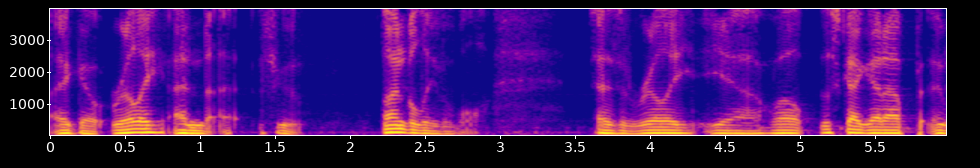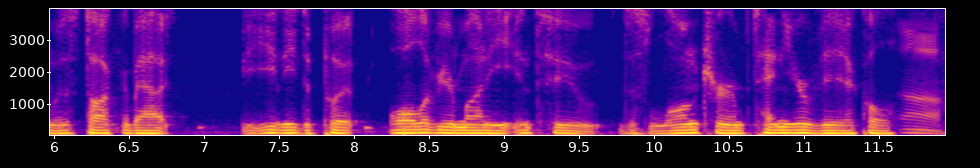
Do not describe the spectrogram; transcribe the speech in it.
I go, really? And uh, she goes, unbelievable. I said, really? Yeah. Well, this guy got up and was talking about you need to put all of your money into this long term 10 year vehicle oh.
